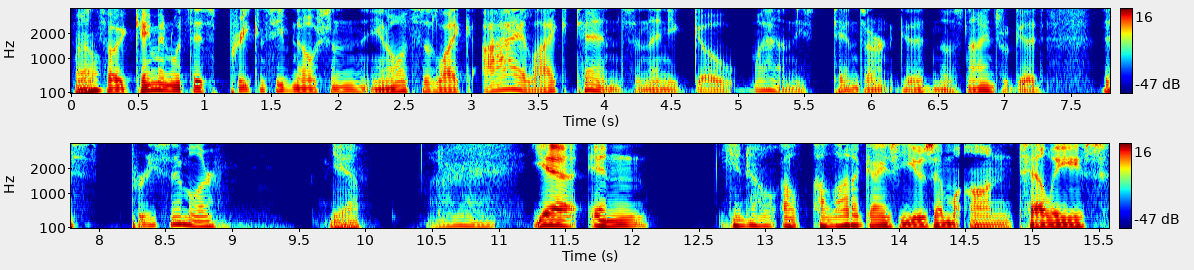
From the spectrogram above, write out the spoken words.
well, So he came in with this preconceived notion, you know, it says like I like tens, and then you go, wow, these tens aren't good, and those nines were good. This is pretty similar. yeah. All right. Yeah, and you know, a, a lot of guys use them on tellies.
